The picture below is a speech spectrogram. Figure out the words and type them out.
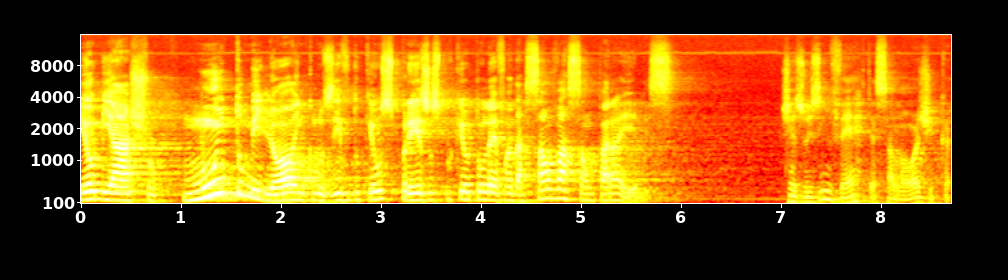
eu me acho muito melhor, inclusive, do que os presos, porque eu estou levando a salvação para eles. Jesus inverte essa lógica.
